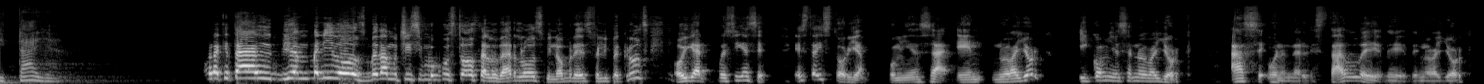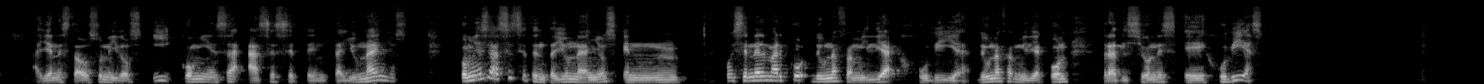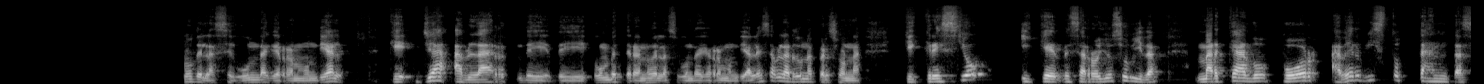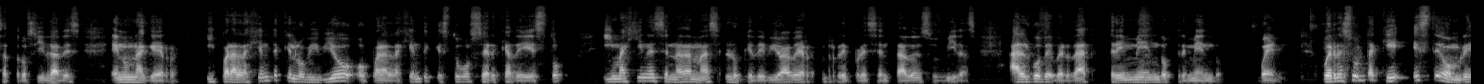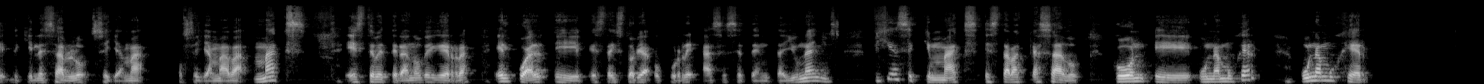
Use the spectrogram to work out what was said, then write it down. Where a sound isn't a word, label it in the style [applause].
Pitaya. Hola, ¿qué tal? Bienvenidos. Me da muchísimo gusto saludarlos. Mi nombre es Felipe Cruz. Oigan, pues fíjense, esta historia comienza en Nueva York y comienza en Nueva York hace, bueno, en el estado de, Nueva York, allá en Estados Unidos, y comienza hace 71 años. Comienza hace 71 años en, pues en el marco de una familia judía, de una familia con tradiciones eh, judías. De la Segunda Guerra Mundial, que ya hablar de, un veterano de la Segunda Guerra Mundial es hablar de una persona que creció y que desarrolló su vida marcado por haber visto tantas atrocidades en una guerra. Y para la gente que lo vivió o para la gente que estuvo cerca de esto, imagínense nada más lo que debió haber representado en sus vidas. Algo de verdad tremendo, tremendo. Bueno, pues resulta que este hombre de quien les hablo se llama o se llamaba Max, este veterano de guerra, el cual eh, esta historia ocurre hace 71 años. Fíjense que Max estaba casado con eh, una mujer, una mujer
